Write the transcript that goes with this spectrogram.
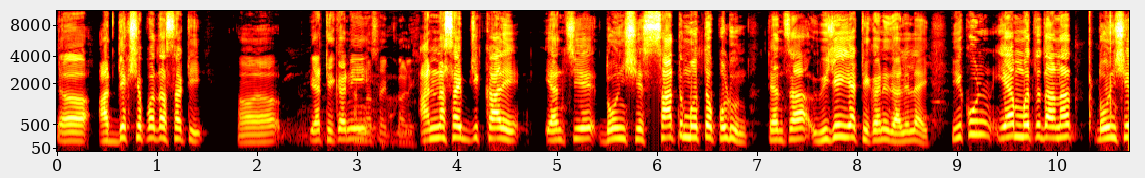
अध्यक्षपदासाठी या ठिकाणी अण्णासाहेबजी काळे यांचे दोनशे सात मतं पडून त्यांचा विजय या ठिकाणी झालेला आहे. एकूण या मतदानात दोनशे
